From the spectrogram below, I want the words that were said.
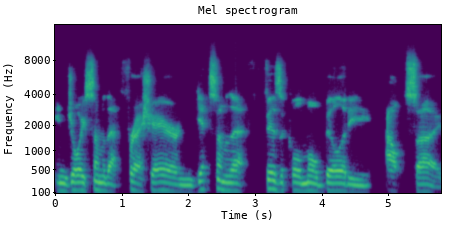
enjoy some of that fresh air and get some of that physical mobility outside?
